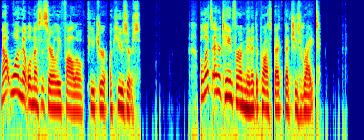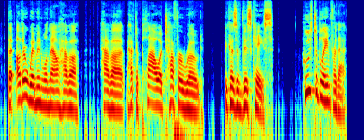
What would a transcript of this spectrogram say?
not one that will necessarily follow future accusers. But let's entertain for a minute the prospect that she's right. That other women will now have a have a have to plow a tougher road because of this case. Who's to blame for that?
